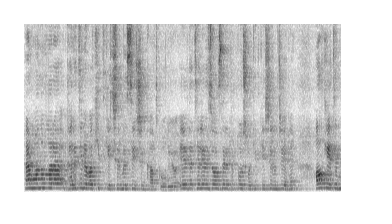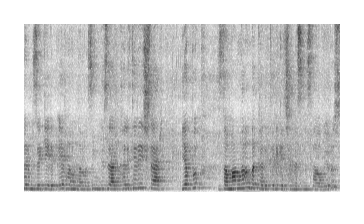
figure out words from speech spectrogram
Hem hanımlara kaliteli vakit geçirmesi için katkı oluyor. Evde televizyon seyredip boş vakit geçirileceğine halk eğitimlerimize gelip ev hanımlarımızın güzel kaliteli işler yapıp zamanların da kaliteli geçirmesini sağlıyoruz.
